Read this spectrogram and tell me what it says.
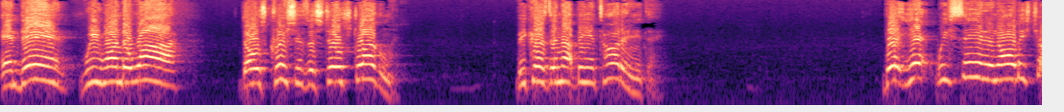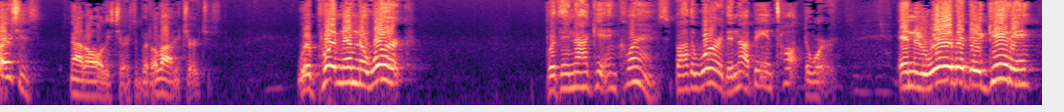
And then we wonder why those Christians are still struggling because they're not being taught anything. But yet we see it in all these churches. Not all these churches, but a lot of churches. We're putting them to work, but they're not getting cleansed by the word. They're not being taught the word. And the word that they're getting,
